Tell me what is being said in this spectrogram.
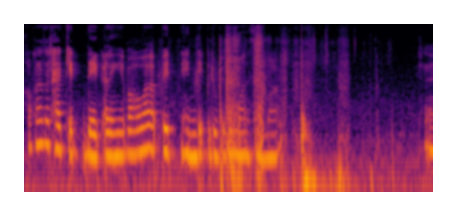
ค่อนข้างจะทาร์เก็ตเด็กอะไรเงี้ยเพราะว่าไปเห็นเด็กไปดูไปเป็นมอนสมากใช่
